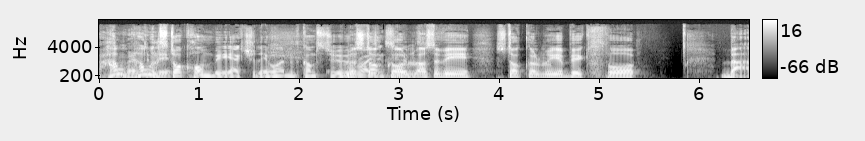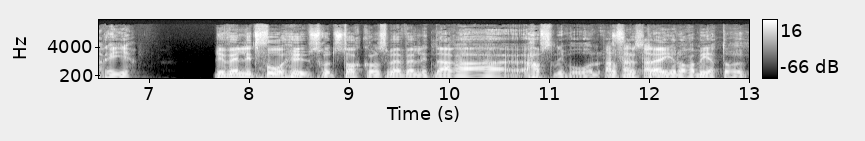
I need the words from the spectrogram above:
how how will bli- Stockholm be actually when it comes to Men rising sea Stockholm, alltså vi, Stockholm är ju byggt på berg. Det är väldigt få hus runt Stockholm som är väldigt nära havsnivån. De Fast flesta vänta är ju några meter upp.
